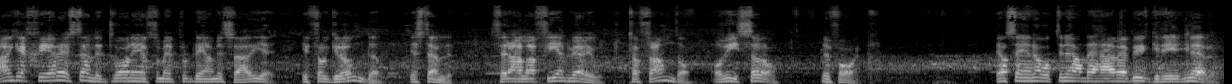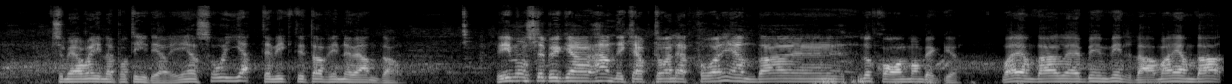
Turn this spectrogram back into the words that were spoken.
Engagera er istället vad det är som är problem i Sverige ifrån grunden istället. För alla fel vi har gjort. Ta fram dem och visa dem för folk. Jag säger återigen det här med byggregler som jag var inne på tidigare. Det är så jätteviktigt att vi nu ändrar. Vi måste bygga handikapptoalett på varenda eh, lokal man bygger. Varenda eh, villa, varenda,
